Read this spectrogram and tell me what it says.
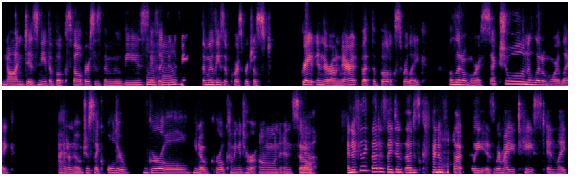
non-disney the books felt versus the movies i feel like the, Mhm. The movies of course were just great in their own merit but the books were like a little more sexual and a little more like i don't know just like older girl you know girl coming into her own and so Yeah. and i feel like that is ident- that is kind of Mhm. that really is where my taste in like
